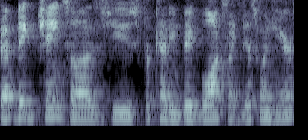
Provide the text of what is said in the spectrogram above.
that big chainsaw is used for cutting big blocks like this one here.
